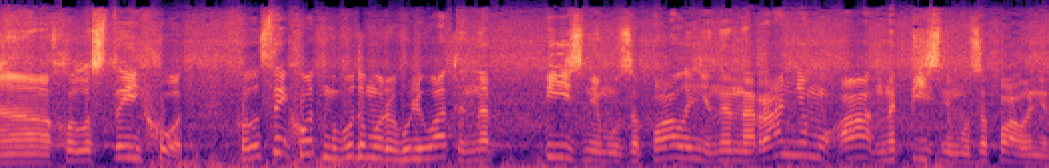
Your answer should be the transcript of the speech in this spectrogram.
е, холостий ход. Холостий ход ми будемо регулювати на пізньому запаленні, не на ранньому, а на пізньому запаленні.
